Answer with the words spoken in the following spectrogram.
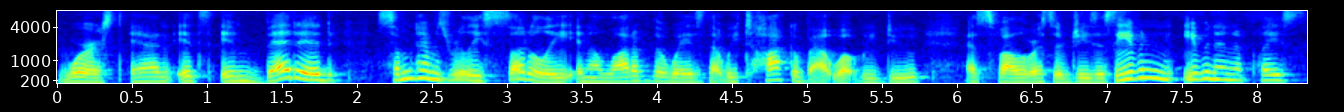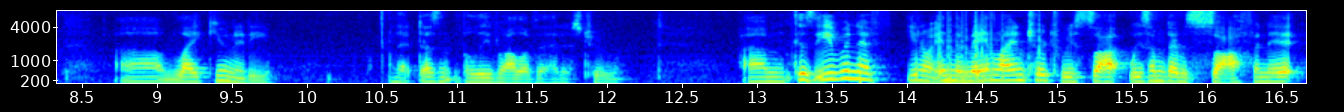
worst. And it's embedded, sometimes really subtly, in a lot of the ways that we talk about what we do as followers of Jesus, even, even in a place um, like Unity that doesn't believe all of that is true. Because um, even if, you know, in the mainline church, we, so, we sometimes soften it.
